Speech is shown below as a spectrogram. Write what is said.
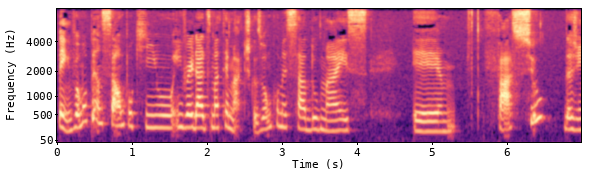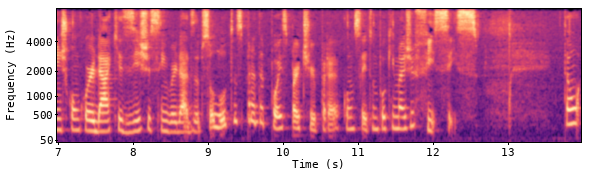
Bem, vamos pensar um pouquinho em verdades matemáticas. Vamos começar do mais é, fácil da gente concordar que existe sim verdades absolutas para depois partir para conceitos um pouquinho mais difíceis. Então,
